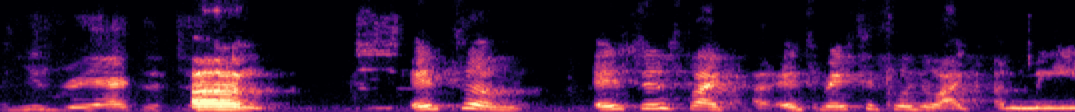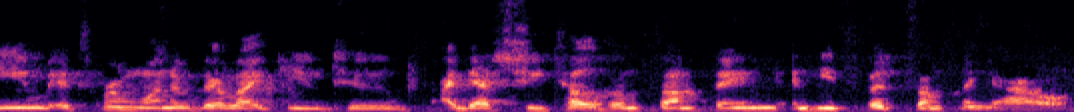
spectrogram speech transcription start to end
and he's reacting to um, it? It's a it's just like it's basically like a meme. It's from one of their like YouTubes. I guess she tells him something and he spits something out.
